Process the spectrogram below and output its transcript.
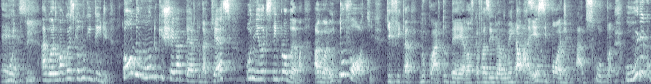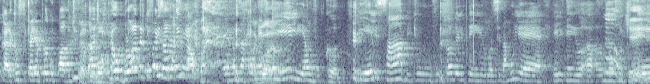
É. Muito. Sim. Agora, uma coisa que eu nunca entendi: todo mundo que chega perto da Cass, o Nilux tem problema. Agora, o Tuvok, que fica no quarto dela, fica fazendo elo mental, ah, esse pode. Ah, desculpa. O único cara que eu ficaria preocupado de verdade Tuvok. é o brother que faz elo mental. É, mas acontece Agora- que ele é um vulcano. E ele sabe que o vulcano ele tem o lance da mulher, ele tem o, a, o Não, ele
